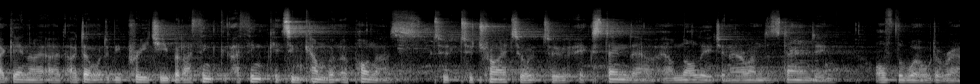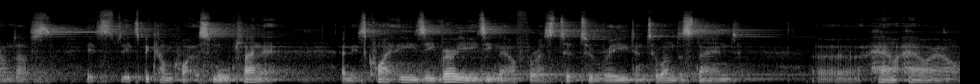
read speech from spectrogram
Again, I, I, don't want to be preachy, but I think, I think it's incumbent upon us to, to try to, to extend our, our knowledge and our understanding of the world around us. It's, it's become quite a small planet, and it's quite easy, very easy now for us to, to read and to understand uh, how, how our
